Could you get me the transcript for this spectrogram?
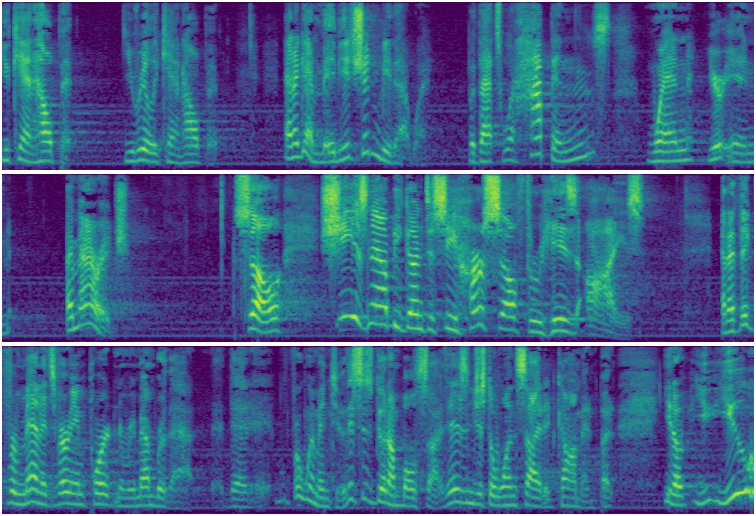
you can't help it. You really can't help it. And again, maybe it shouldn't be that way, but that's what happens when you're in a marriage. So she has now begun to see herself through his eyes. And I think for men, it's very important to remember that. That for women too, this is good on both sides. It isn't just a one-sided comment, but you know, you, you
